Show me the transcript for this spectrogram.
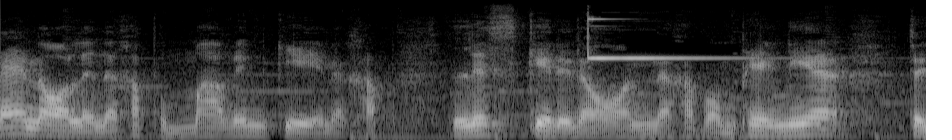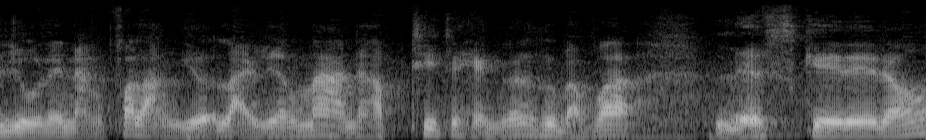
แน่นอนเลยนะครับผมมาเว่นเกย์นะครับ Let's Get It On นะครับผมเพลงนี้จะอยู่ในหนังฝรั่งเยอะหลายเรื่องมากนะครับ ที่จะเห็นก็คือแบบว่า Let's Get It On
